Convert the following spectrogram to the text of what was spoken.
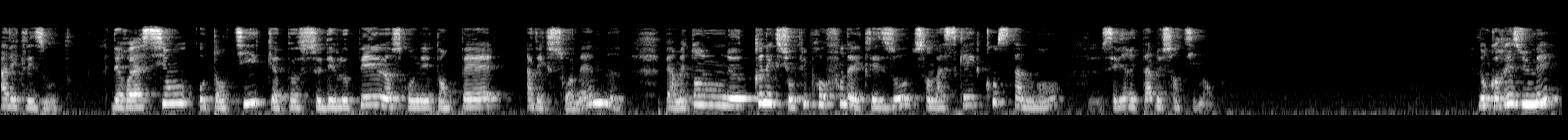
avec les autres. Des relations authentiques peuvent se développer lorsqu'on est en paix avec soi-même, permettant une connexion plus profonde avec les autres sans masquer constamment ses véritables sentiments. Donc en résumé,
